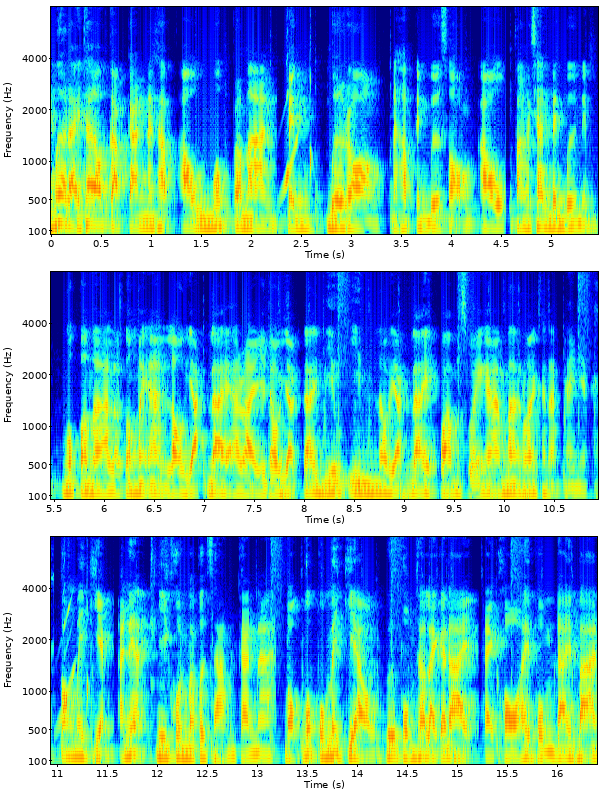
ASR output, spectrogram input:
เมื่อไหร่ถ้าเรากลับกันนะครับเอางบประมาณเป็นเบอร์รองนะครับเป็นเบอร์ 2 เอาฟังก์ชันเป็นเบอร์หนึ่งงบประมาณเราต้องไม่อั้นเราอยากได้อะไร เราอยากได้บิวอินเราอยากได้ความสวยงามมากน้อยขนาดไหนเนี่ยต้องไม่เกี่ยง อันเนี้ยมีคนมาปรึกษาเหมือนกันนะ บอกงบผมไม่เกี่ยวคือผมเท่าไหร่ก็ได้ แต่ขอให้ผมได้บ้าน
